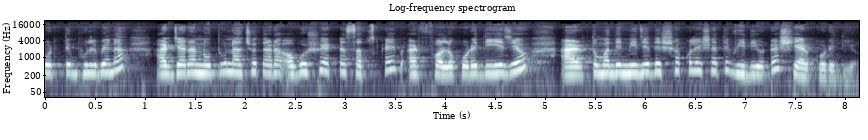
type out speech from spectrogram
করতে ভুলবে না। আর যারা নতুন আছো, তারা অবশ্যই একটা সাবস্ক্রাইব আর ফলো করে দিয়ে যেও। আর তোমাদের নিজেদের সকলের সাথে ভিডিওটা শেয়ার করে দিও।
